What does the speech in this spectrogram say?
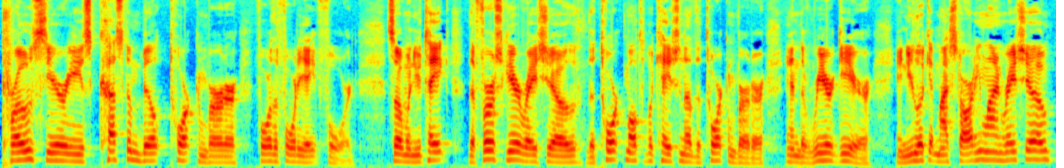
Pro Series custom built torque converter for the 48 Ford. So when you take the first gear ratio, the torque multiplication of the torque converter, and the rear gear, and you look at my starting line ratio,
